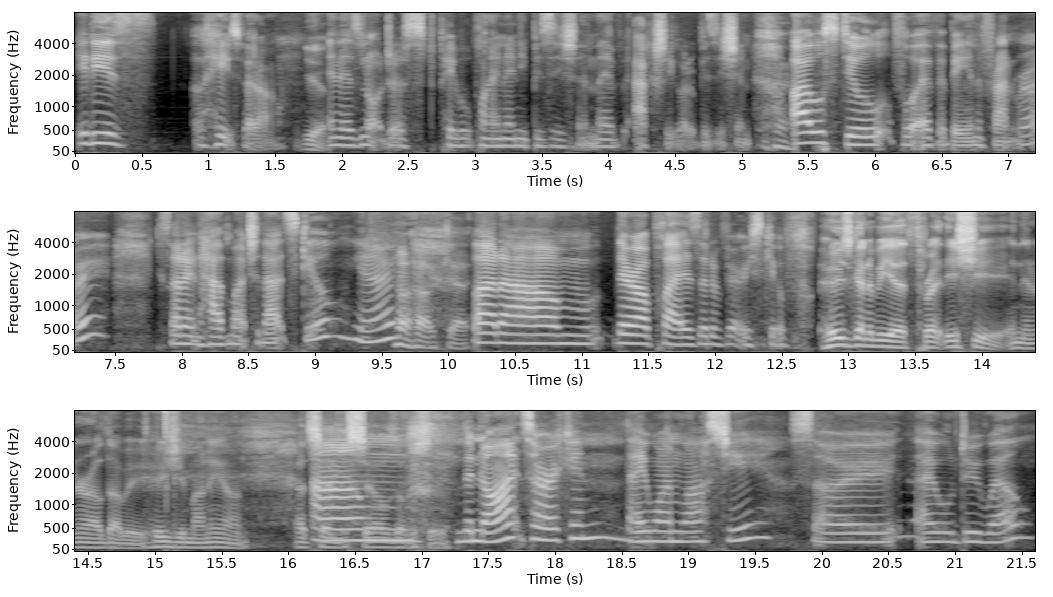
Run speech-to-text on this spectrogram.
it is heaps better. Yeah. And there's not just people playing any position; they've actually got a position. I will still forever be in the front row because I don't have much of that skill, you know. Okay. But um, there are players that are very skillful. Who's going to be a threat this year in the NRLW? Who's your money on? Outside Um, obviously. The Knights, I reckon, they won last year, so they will do well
